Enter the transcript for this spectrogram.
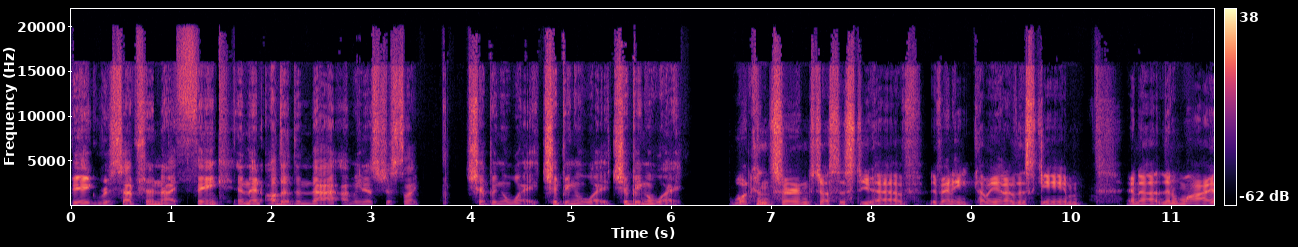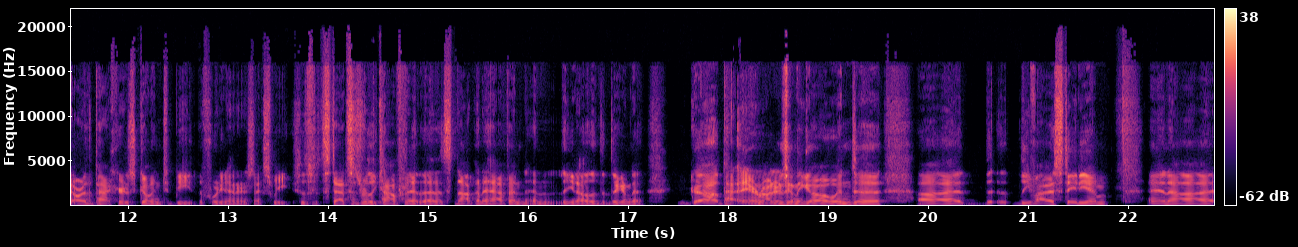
big reception, I think. And then other than that, I mean, it's just like chipping away, chipping away, chipping away. What concerns, Justis, do you have, if any, coming out of this game? And uh, then why are the Packers going to beat the 49ers next week? Because Stats is really confident that it's not going to happen. And, you know, they're going to, uh, Aaron Rodgers is going to go into uh, Levi's Stadium and, uh,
